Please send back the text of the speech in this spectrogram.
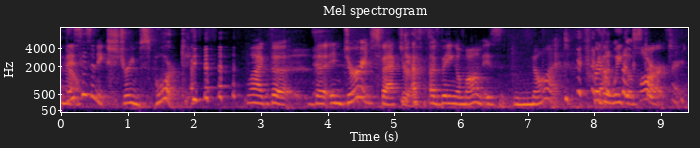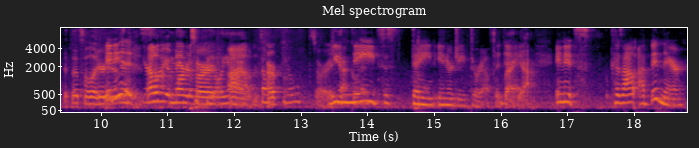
No. This is an extreme sport. Like the the endurance factor Yes. of being a mom is not for the weak of heart. That's hilarious. It is. You're That'll be a meant part of our. feel, yeah. um, Don't our feel- Sorry. You Yeah, need sustained energy throughout the day. Right, yeah. And it's because I've been there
